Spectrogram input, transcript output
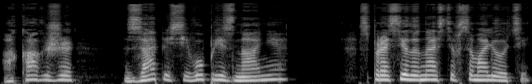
«А как же запись его признания?» — спросила Настя в самолете,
